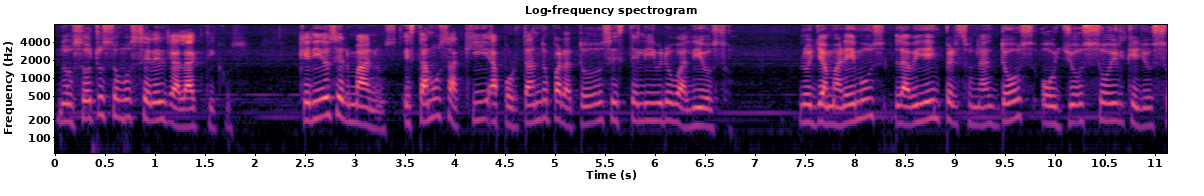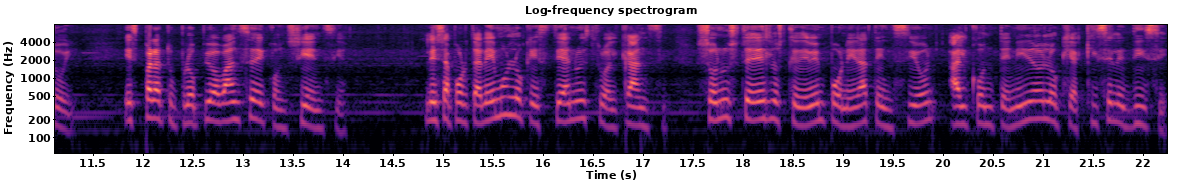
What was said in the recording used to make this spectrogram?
Nosotros somos seres galácticos. Queridos hermanos, estamos aquí aportando para todos este libro valioso. Lo llamaremos La vida impersonal 2 o Yo soy el que yo soy. Es para tu propio avance de conciencia. Les aportaremos lo que esté a nuestro alcance. Son ustedes los que deben poner atención al contenido de lo que aquí se les dice.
